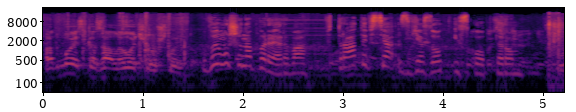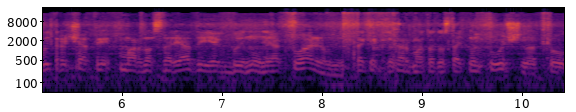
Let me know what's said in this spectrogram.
Отбой сказали, очі ушли. Вимушена перерва. Втратився зв'язок із коптером. Витрачати марно снаряди якби ну не актуально. Так як гармата достатньо точна, то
